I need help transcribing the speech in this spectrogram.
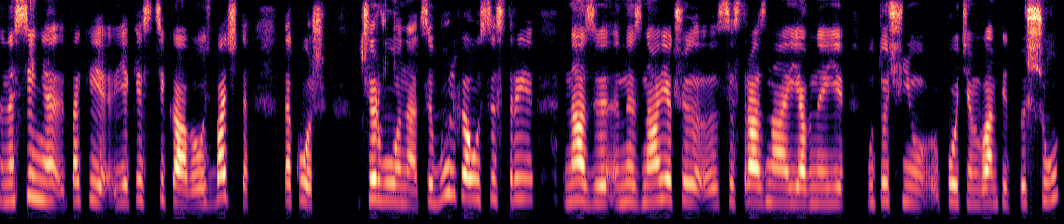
насіння таке якесь цікаве. Ось бачите, також червона цибулька у сестри. Назви не знаю. Якщо е, сестра знає, я в неї уточню, потім вам підпишу.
